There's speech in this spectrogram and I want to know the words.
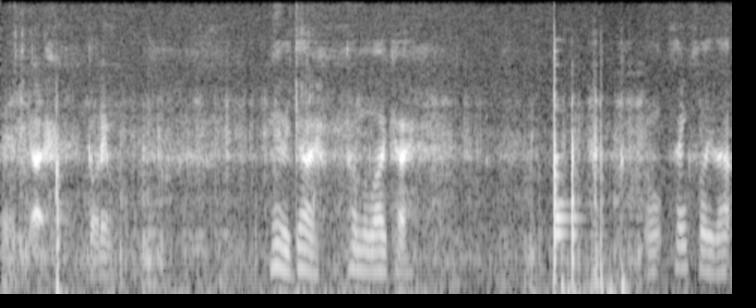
There we go. Got him. There we go. On the loco. Well, thankfully that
